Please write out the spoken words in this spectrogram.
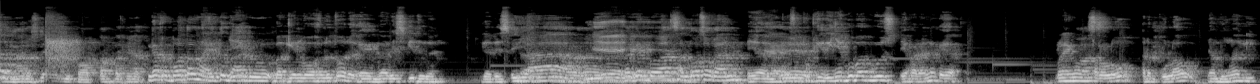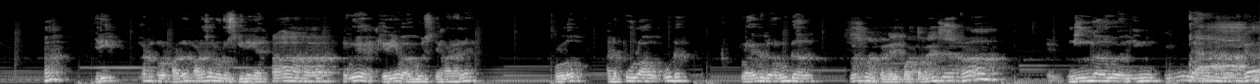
Yang harusnya dipotong tapi nggak Gak kepotong lah itu baru. bagian bawah lu tuh ada kayak garis gitu kan garis Iya, Iya, bagian iya, bawah iya. Santoso kan? Iya, Iya. itu kirinya gue bagus. Ya kadangnya kayak Melengos. terlalu ada pulau nyambung lagi. Jadi kan harus- harusnya lurus gini kan Heeh, heeh. Ini gue yang kirinya bagus yang kanannya peluk ada pulau udah pulau itu udah rudal Terus kenapa nggak dipotongnya sih? Heeh. meninggal gue anjing Enggak, enggak.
